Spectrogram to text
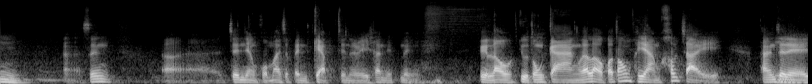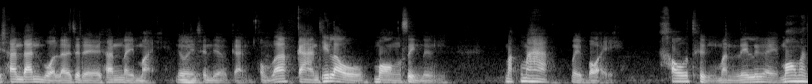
อืมอ่าซึ่งเอ่อ gen อย่างผมอาจจะเป็น gap generation นิดหนึ่งคือเราอยู่ตรงกลางแล้วเราก็ต้องพยายามเข้าใจทั้ง generation ด้านบนและ generation ใหม่ๆด้วยอืมเช่นเดียวกัน ผมว่าการที่เรามองสิ่งหนึ่งมาก ๆ บ่อยๆ เข้าถึงมันเรื่อยๆ มองมัน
